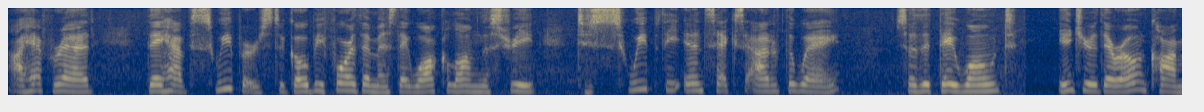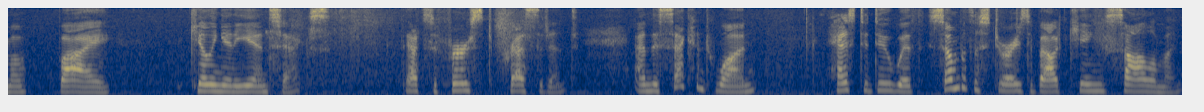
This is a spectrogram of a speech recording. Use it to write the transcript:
I have read they have sweepers to go before them as they walk along the street to sweep the insects out of the way so that they won't injure their own karma by killing any insects. That's the first precedent. And the second one has to do with some of the stories about King Solomon.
